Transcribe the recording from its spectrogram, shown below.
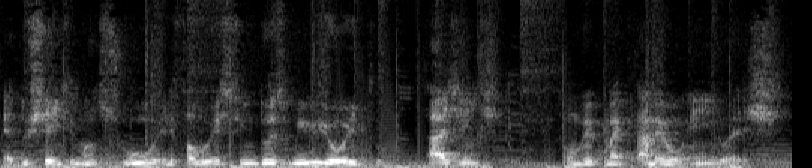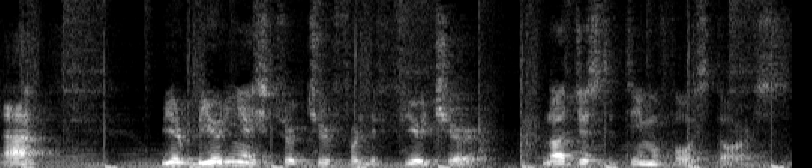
é do Sheikh Mansour, ele falou isso em 2008, tá, gente? Vamos ver como é que tá meu English, tá? We are building a structure for the future, not just a team of all stars.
